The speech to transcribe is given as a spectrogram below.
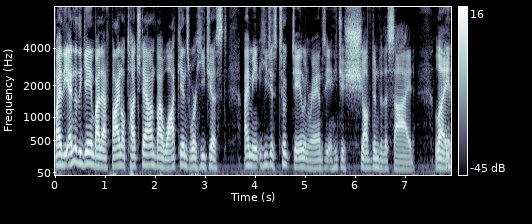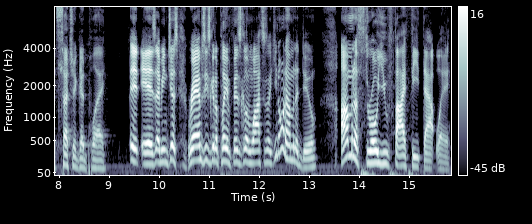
By the end of the game, by that final touchdown by Watkins, where he just, I mean, he just took Jalen Ramsey and he just shoved him to the side. Like it's such a good play. It is. I mean, just Ramsey's gonna play him physical, and Watson's like, you know what I'm gonna do? I'm gonna throw you five feet that way.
